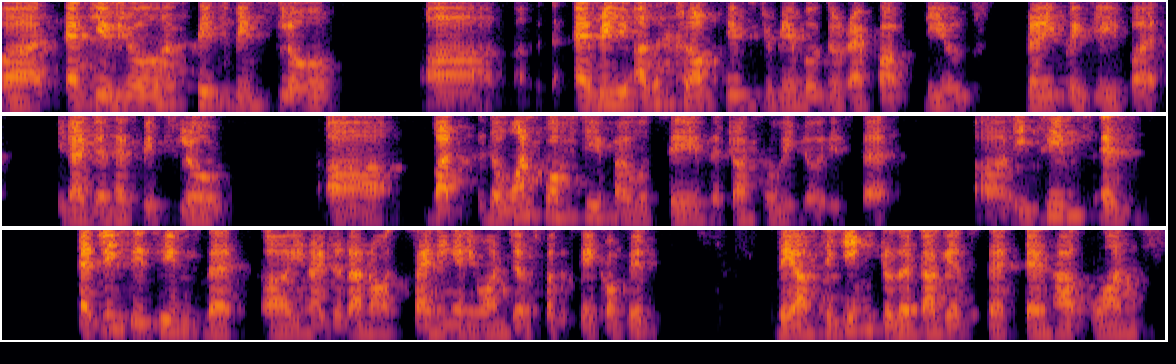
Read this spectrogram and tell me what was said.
But as usual, it's been slow. Uh, every other club seems to be able to wrap up deals very quickly, but United has been slow. Uh, but the one positive I would say in the transfer window is that uh, it seems as at least it seems that uh, United are not signing anyone just for the sake of it. they are sticking to the targets that Ten Hag wants,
